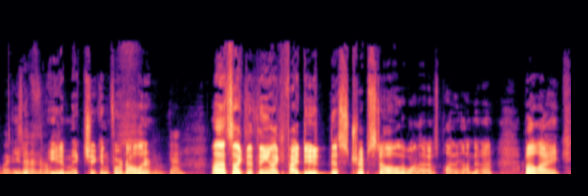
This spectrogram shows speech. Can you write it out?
Whereas, eat I don't know. eat a McChicken for a dollar. Okay. Well, that's like the thing. Like if I do this trip still, the one that I was planning on doing, but like,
